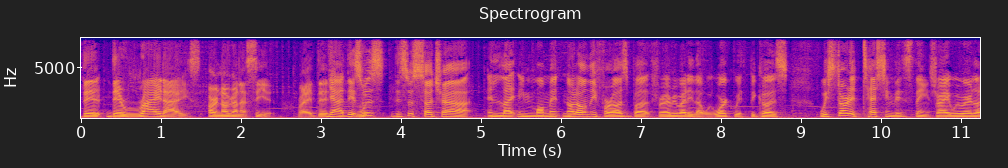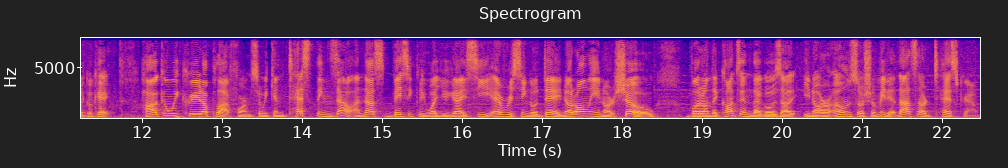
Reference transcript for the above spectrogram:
the the right eyes are not gonna see it right? The- yeah this we- was this was such a enlightening moment not only for us but for everybody that we work with because we started testing these things right? We were like okay how can we create a platform so we can test things out and that's basically what you guys see every single day not only in our show but on the content that goes out in our own social media that's our test ground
